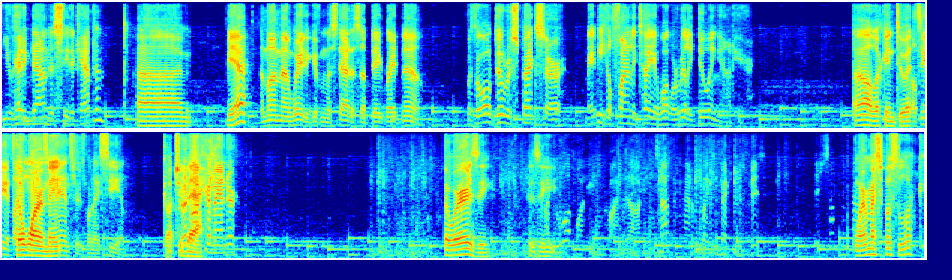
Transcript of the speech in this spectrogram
You heading down to see the captain? Um, yeah. I'm on my way to give him a status update right now. With all due respect, sir, maybe he'll finally tell you what we're really doing out here. I'll look into it. I'll see if I Don't can worry, get some mate. answers when I see him. Got your Good back. luck, Commander. So where is he? Is he... Where am I supposed to look?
